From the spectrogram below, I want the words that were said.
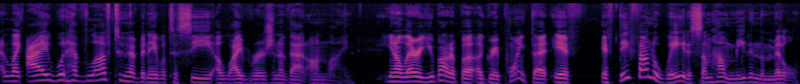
I, like I would have loved to have been able to see a live version of that online. You know, Larry, you brought up a, a great point that if if they found a way to somehow meet in the middle,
